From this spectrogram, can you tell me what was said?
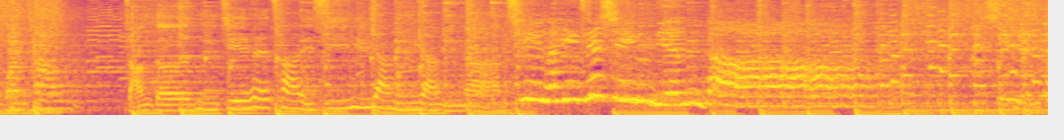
欢畅。张灯结彩喜洋洋啊，起来迎接新年到。新年到，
